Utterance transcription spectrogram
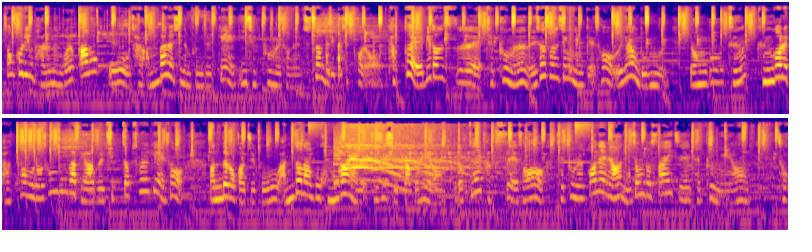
선크림 바르는 걸 까먹고 잘 안 바르시는 분들께 이 제품을 저는 추천드리고 싶어요. 닥터 에비던스 제품은 의사 선생님께서 의학 논문, 연구 등 근거를 바탕으로 성분과 배합을 직접 설계해서 만들어가지고 안전하고 건강하게 드실 수 있다고 해요. 이렇게 박스에서 제품을 꺼내면 이 정도 사이즈의 제품이에요. 적,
